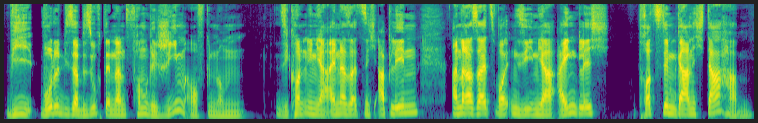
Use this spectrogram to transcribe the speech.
Wie wurde dieser Besuch denn dann vom Regime aufgenommen? Sie konnten ihn ja einerseits nicht ablehnen, andererseits wollten sie ihn ja eigentlich trotzdem gar nicht da haben.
